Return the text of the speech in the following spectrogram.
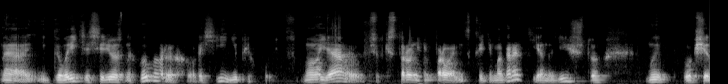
и говорить о серьезных выборах в России не приходится. Но я все-таки сторонник парламентской демократии. Я надеюсь, что мы вообще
